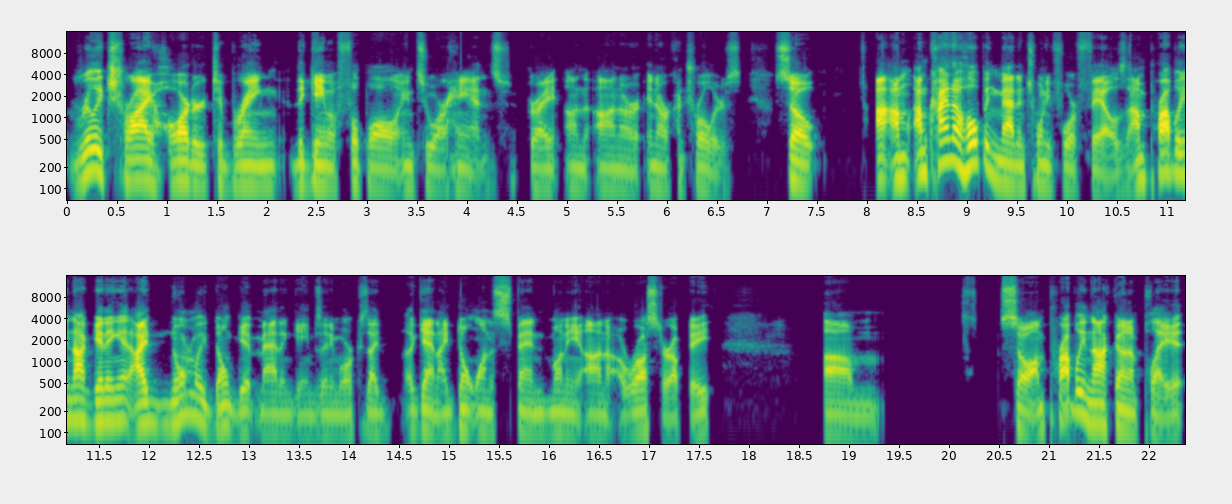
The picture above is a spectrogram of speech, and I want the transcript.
really try harder to bring the game of football into our hands, right? On on our in our controllers. So I, I'm I'm kind of hoping Madden 24 fails. I'm probably not getting it. I normally don't get Madden games anymore because I again I don't want to spend money on a, roster update. Um so I'm probably not gonna play it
